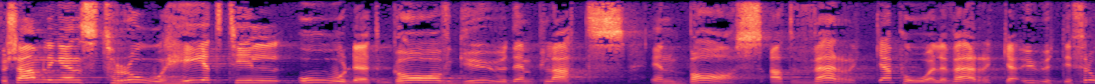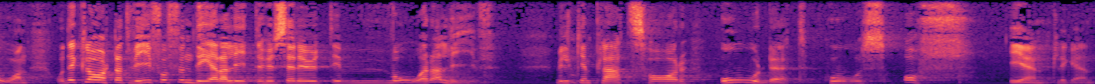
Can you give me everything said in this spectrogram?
Församlingens trohet till ordet gav Gud en plats, en bas att verka på eller verka utifrån. Och det är klart att vi får fundera lite, hur ser det ut i våra liv? Vilken plats har ordet hos oss egentligen?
